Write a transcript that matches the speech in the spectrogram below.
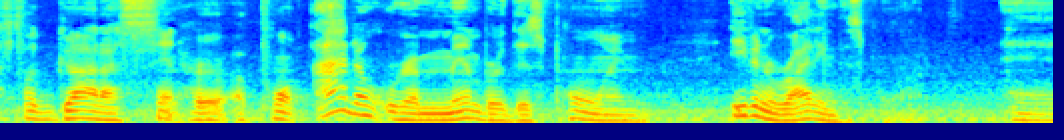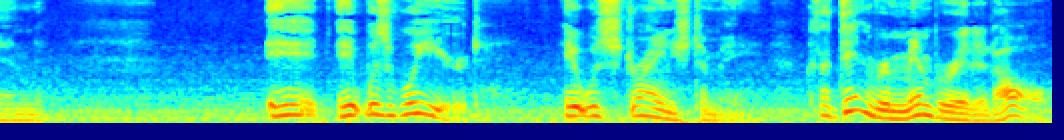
forgot I sent her a poem. I don't remember this poem, even writing this poem. And it it was weird. It was strange to me because I didn't remember it at all.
